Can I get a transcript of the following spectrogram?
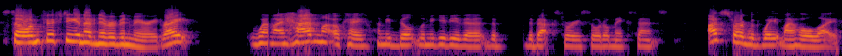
so i'm 50 and i've never been married right when i had my okay let me build let me give you the the, the backstory so it'll make sense i've struggled with weight my whole life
